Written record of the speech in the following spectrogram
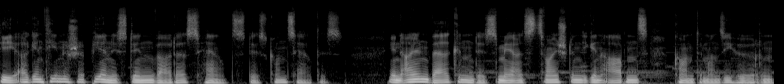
die argentinische Pianistin war das Herz des Konzertes. In allen Werken des mehr als zweistündigen Abends konnte man sie hören,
